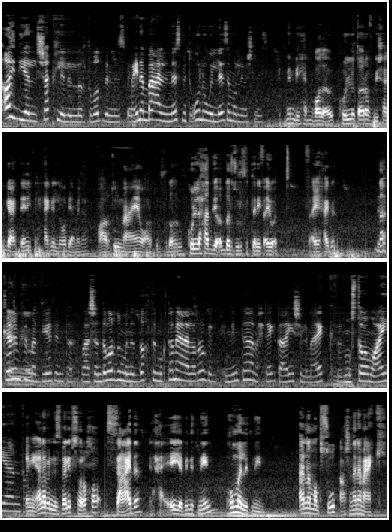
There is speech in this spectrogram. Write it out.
الايديال شكل للارتباط بالنسبة لك؟ بعيدا بقى عن الناس بتقوله واللازم واللي مش لازم. اتنين بيحبوا بعض قوي. كل طرف بيشجع التاني في الحاجة اللي هو بيعملها. وعلى طول معاه وعلى طول في ظهره. كل حد يقدر ظروف التاني في أي وقت في أي حاجة. بتتكلم يعني- في الماديات انت. وعشان ده برضو من الضغط المجتمعي على الراجل ان انت محتاج تعيش اللي معاك في مستوى معين. يعني أنا بالنسبة لي بصراحة السعادة الحقيقية بين اتنين هما الاتنين. أنا مبسوط عشان أنا معاكي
